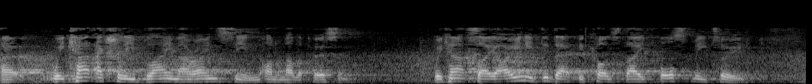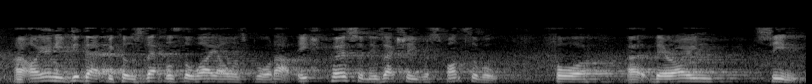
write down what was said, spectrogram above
uh, we can't actually blame our own sin on another person. We can't say, I only did that because they forced me to. Uh, I only did that because that was the way I was brought up. Each person is actually responsible for uh, their own sin.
